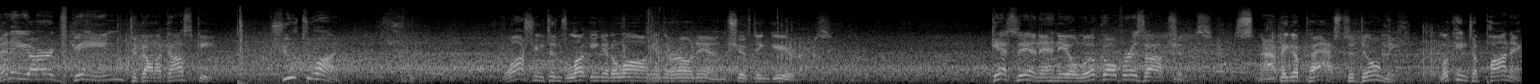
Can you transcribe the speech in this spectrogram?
Many yards gained to Goligoski. Shoots one. Washington's lugging it along in their own end, shifting gears. Gets in, and he'll look over his options. Snapping a pass to Domi. Looking to Panik.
